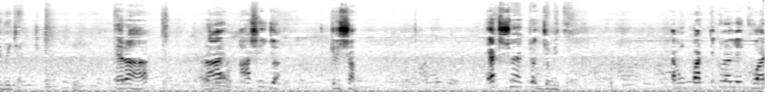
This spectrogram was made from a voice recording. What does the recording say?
limited. এরা প্রায় আশি জন কৃষক, একশো হেক্টর জমিতে। এবং পার্টিকুলারলি খোয়া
